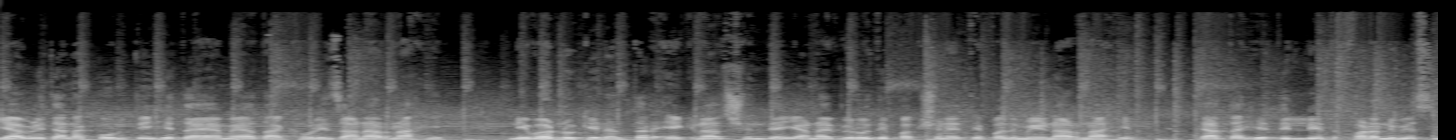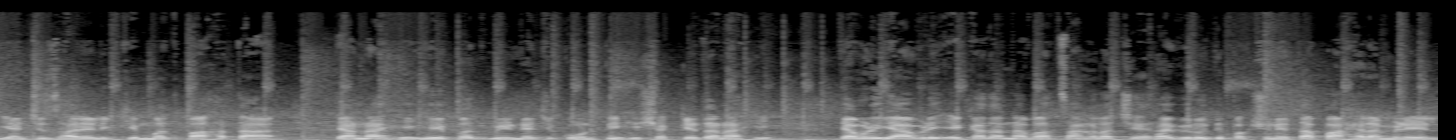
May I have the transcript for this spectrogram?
यावेळी त्यांना कोणतीही दयामया दाखवली जाणार नाही. निवडणुकीनंतर एकनाथ शिंदे यांना विरोधी पक्षनेतेपद मिळणार नाही. त्यातही दिल्लीत फडणवीस यांची झालेली किंमत पाहता त्यांनाही हे पद मिळण्याची कोणतीही शक्यता नाही. त्यामुळे यावेळी एखादा नवा चांगला चेहरा विरोधी पक्षनेता पाहायला मिळेल.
